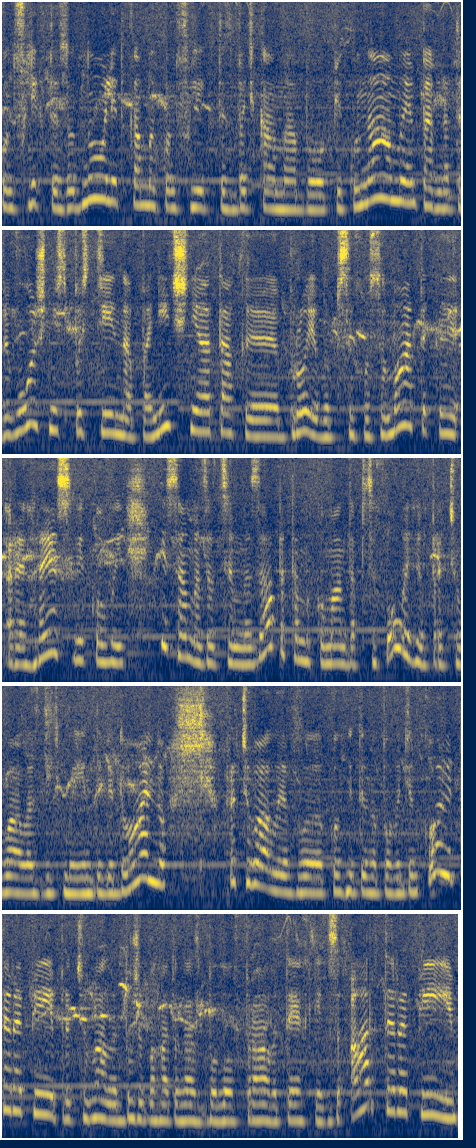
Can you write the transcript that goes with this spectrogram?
конфлікти з однолітками, конфлікти з батьками або опікунами, певна тривожність постійна, панічні атаки, прояви психосоматики, регрес віковий. Саме за цими запитами команда психологів працювала з дітьми індивідуально, працювали в когнітивно-поведінковій терапії, працювали дуже багато у нас було вправи технік з арт-терапії.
